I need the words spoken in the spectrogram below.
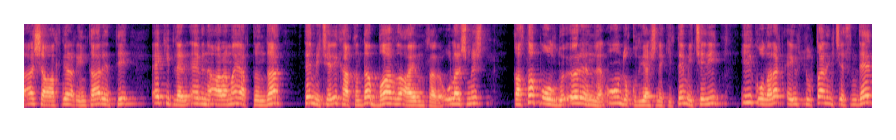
aşağı atlayarak intihar etti. Ekiplerin evine arama yaptığında Semih Çelik hakkında bazı ayrıntılara ulaşmış. Kasap olduğu öğrenilen 19 yaşındaki Semih Çelik ilk olarak Eyüp Sultan ilçesinde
